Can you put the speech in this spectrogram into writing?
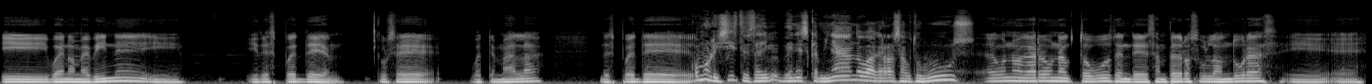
Y bueno, me vine y, y después de crucé Guatemala, después de... ¿Cómo lo hiciste? ¿Vienes caminando, agarras autobús? Eh, Uno agarra un autobús desde San Pedro Sula, Honduras, y eh,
